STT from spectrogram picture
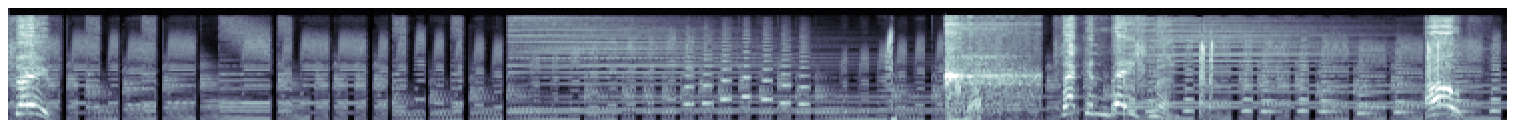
Safe. Second baseman. Out.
